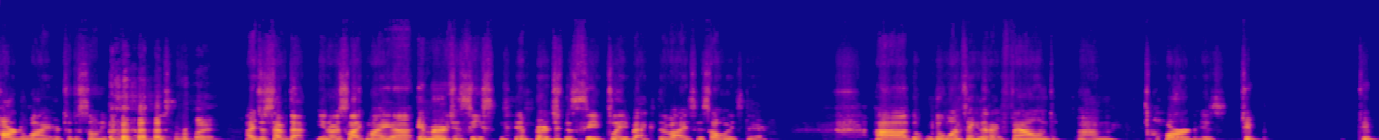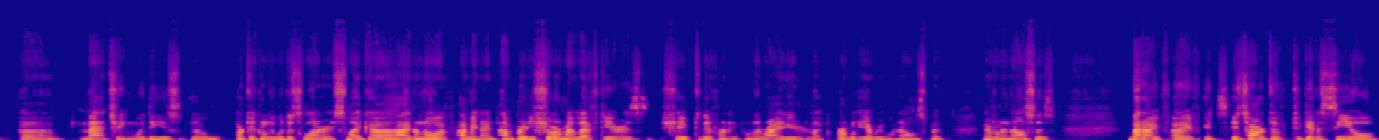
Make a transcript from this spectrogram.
hardwired to the Sony player. Just- right. I just have that. You know, it's like my uh, emergency emergency playback device is always there. Uh, the the one thing that I found um, hard is tip tip uh, matching with these, uh, particularly with the Solaris. Like uh, Hmm. I don't know if I mean I, I'm pretty sure my left ear is shaped differently from the right ear, like probably everyone else, but everyone else is. But I've I've it's it's hard to to get a seal,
